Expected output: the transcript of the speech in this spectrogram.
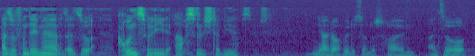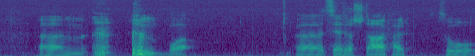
Also von dem her, also grundsolide, absolut stabil. Ja, doch, würde ich so unterschreiben. Also, ähm, boah, äh, sehr, sehr stark halt. So,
